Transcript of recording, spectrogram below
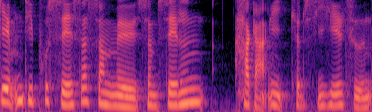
gennem de processer, som, øh, som cellen har gang i, kan du sige, hele tiden.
